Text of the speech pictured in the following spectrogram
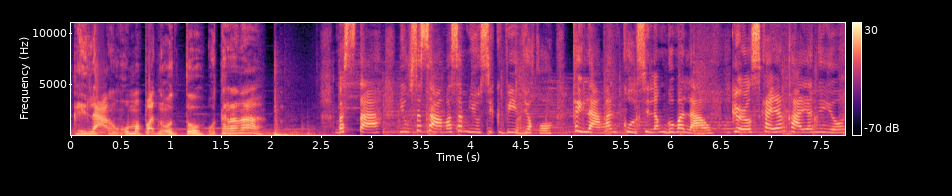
Kailangan ko mapanood to. O tara na. Basta, yung sasama sa music video ko, kailangan cool silang gumalaw. Girls, kayang-kaya niyo yun.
